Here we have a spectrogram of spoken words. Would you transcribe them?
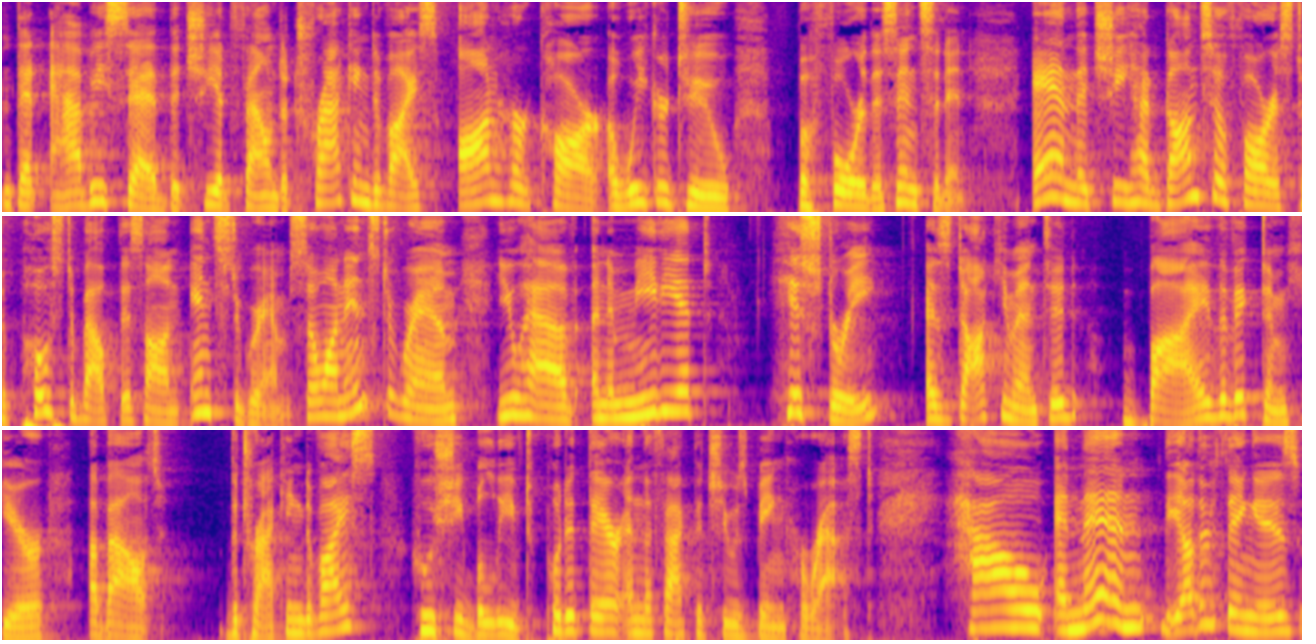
that Abby said that she had found a tracking device on her car a week or two before this incident. And that she had gone so far as to post about this on Instagram. So on Instagram, you have an immediate history as documented by the victim here about the tracking device, who she believed put it there, and the fact that she was being harassed. How, and then the other thing is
